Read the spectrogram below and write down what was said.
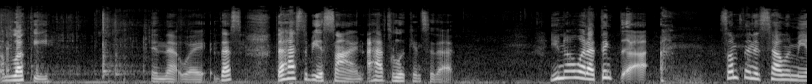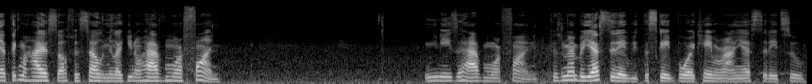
I'm lucky in that way. That's that has to be a sign. I have to look into that. You know what? I think that uh, something is telling me. I think my higher self is telling me like you know have more fun. you need to have more fun. Because remember, yesterday we, the skateboard came around yesterday too.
